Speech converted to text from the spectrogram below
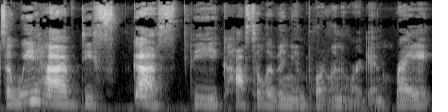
So we have discussed the cost of living in Portland, Oregon, right?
